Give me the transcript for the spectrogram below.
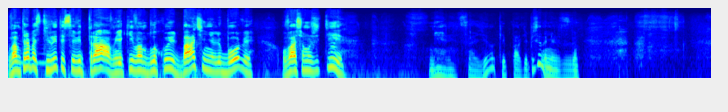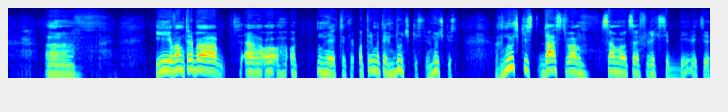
вам треба зцілитися від травм, які вам блокують бачення любові у вашому житті. Це, йолки-палки, пішли на мене з а, І вам треба е, о- о- ну, як таке, отримати гнучкість. Гнучкість. Гнучкість дасть вам саме оце flexibility,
